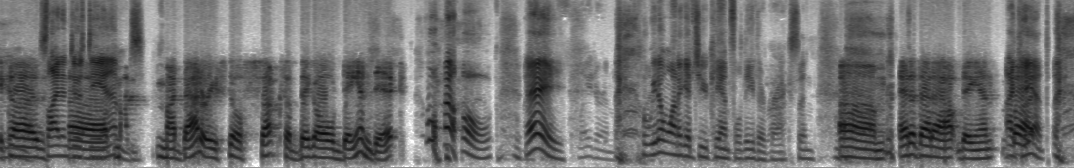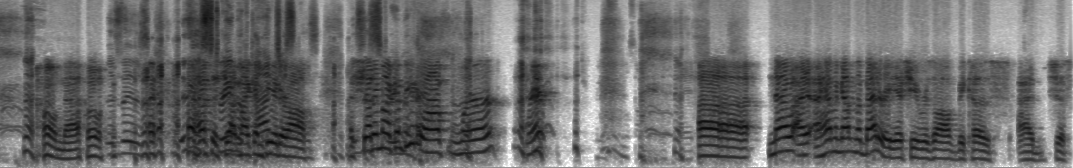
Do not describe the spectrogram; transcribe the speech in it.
because slide into his uh, DMs. My, my battery still sucks a big old Dan dick. Whoa, hey, Later in the we don't want to get you canceled either, Braxton. Um, edit that out, Dan. I But- can't. Oh no. This is I this is have to shut my computer off. consciousness. I'm shutting my stream of- computer off. Meh, meh. uh, no, I, I haven't gotten the battery issue resolved because I just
